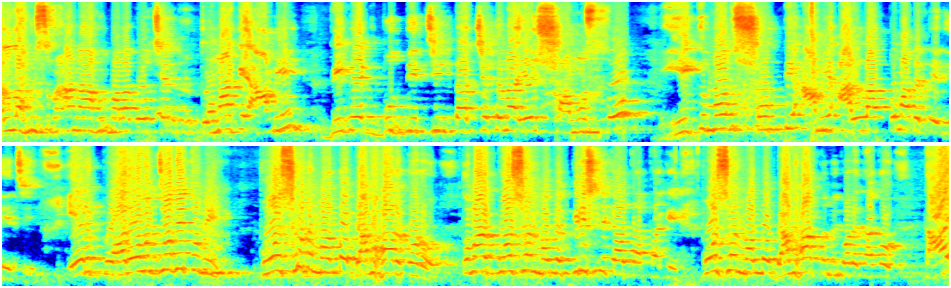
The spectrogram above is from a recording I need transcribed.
আল্লাহ সুবহানাহু বলছেন, তোমাকে আমি বিবেক, বুদ্ধি, চিন্তা, চেতনা এই সমস্ত হিকমত, শক্তি আমি আল্লাহ তোমাদেরকে দিয়েছি। এর পরেও যদি তুমি পশুর মতো ব্যবহার করো, তোমার পশুর মতো কৃষ্টি কালচার থাকে, পশুর মতো ব্যবহার তুমি করে থাকো, তাই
